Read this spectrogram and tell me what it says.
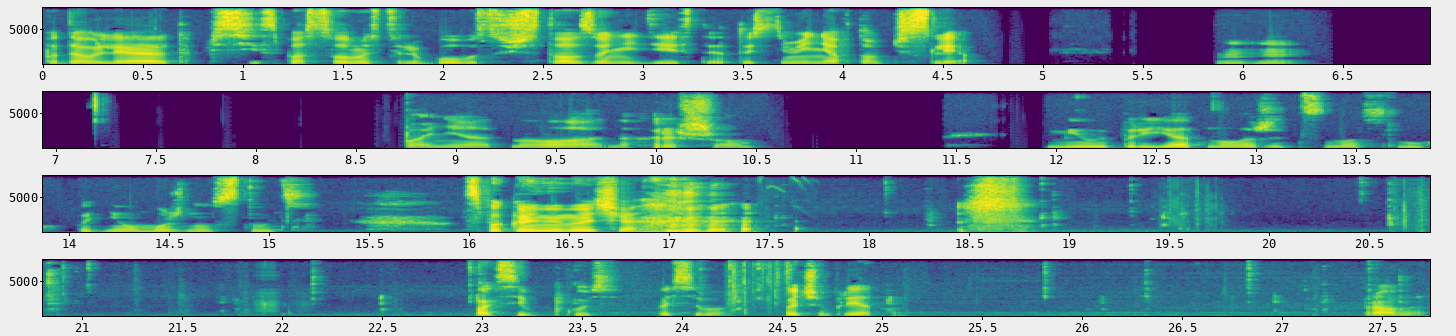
подавляют пси-способности любого существа в зоне действия, то есть меня в том числе. Мгм. Понятно, ладно, хорошо. Милый, приятно ложиться на слух, под него можно уснуть. Спокойной ночи. Спасибо, Кусь, спасибо. Очень приятно. Правда.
